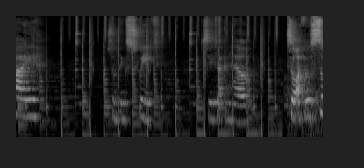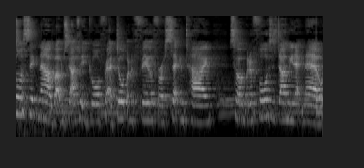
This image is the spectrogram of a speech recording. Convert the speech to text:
Try something sweet to see if that can help. So I feel so sick now, but I'm just gonna absolutely go for it. I don't want to fail for a second time, so I'm gonna force this down my neck now.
